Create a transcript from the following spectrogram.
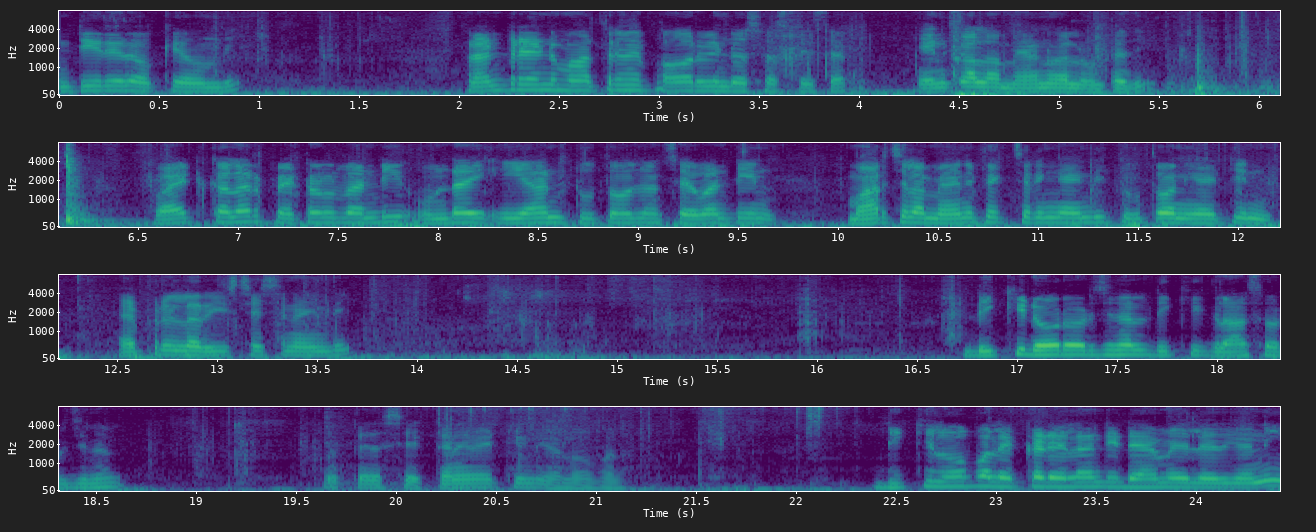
ఇంటీరియర్ ఓకే ఉంది. ఫ్రంట్ రెండు మాత్రమే పవర్ విండోస్ వస్తాయి సార్ వెనకాల మాన్యువల్ ఉంటుంది. వైట్ కలర్ పెట్రోల్ బండి Hyundai Eon two thousand seventeen మార్చిలో మ్యానుఫ్యాక్చరింగ్ అయింది. టూ థౌజండ్ ఎయిటీన్ ఏప్రిల్లో రిజిస్ట్రేషన్ అయింది. Dickey door original dickey glass original. పెద్ద చెక్కనే పెట్టింది లోపల. డిక్కీ లోపల ఎక్కడ ఎలాంటి డ్యామేజ్ లేదు కానీ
